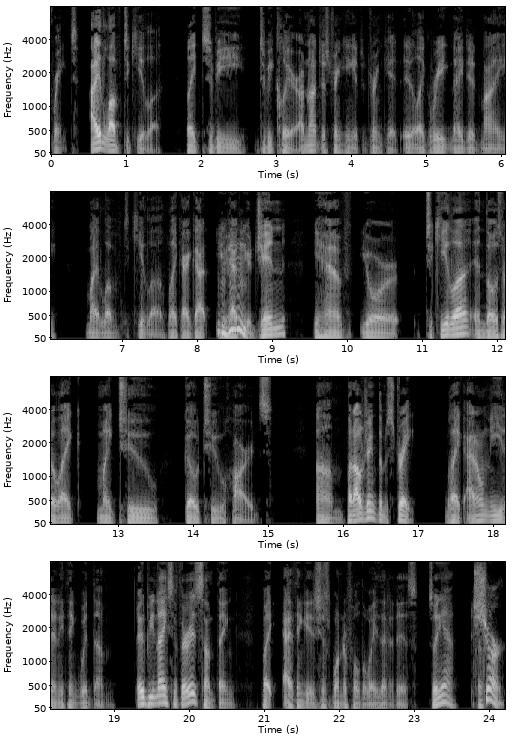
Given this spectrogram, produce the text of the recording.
great. I love tequila. Like to be to be clear, I'm not just drinking it to drink it. It like reignited my my love of tequila. Like I got you have Mhm. your gin, you have your tequila, and those are like my two go to hards. Um, but I'll drink them straight. Like I don't need anything with them. It would be nice if there is something, but I think it's just wonderful the way that it is. So yeah, so, Sure.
